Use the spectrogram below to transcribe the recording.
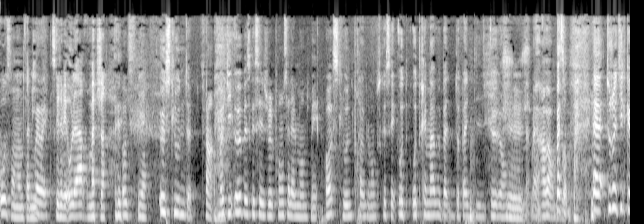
un O son nom de famille Ouais, ouais. parce que j'avais Olar machin Oh, yeah. Östlund. Enfin, moi je dis E parce que c'est, je le prononce à l'allemande, mais Östlund probablement parce que c'est Autrema veut pas, doit pas dire E en. Je- je- Voilà, alors, passons. Euh, toujours est-il que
